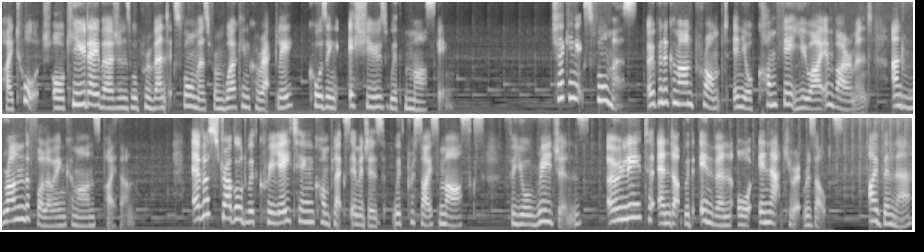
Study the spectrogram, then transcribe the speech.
PyTorch, or CUDA versions will prevent Xformers from working correctly, causing issues with masking. Checking Xformers. Open a command prompt in your Comfy UI environment and run the following commands Python. Ever struggled with creating complex images with precise masks for your regions, only to end up with even or inaccurate results? I've been there.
